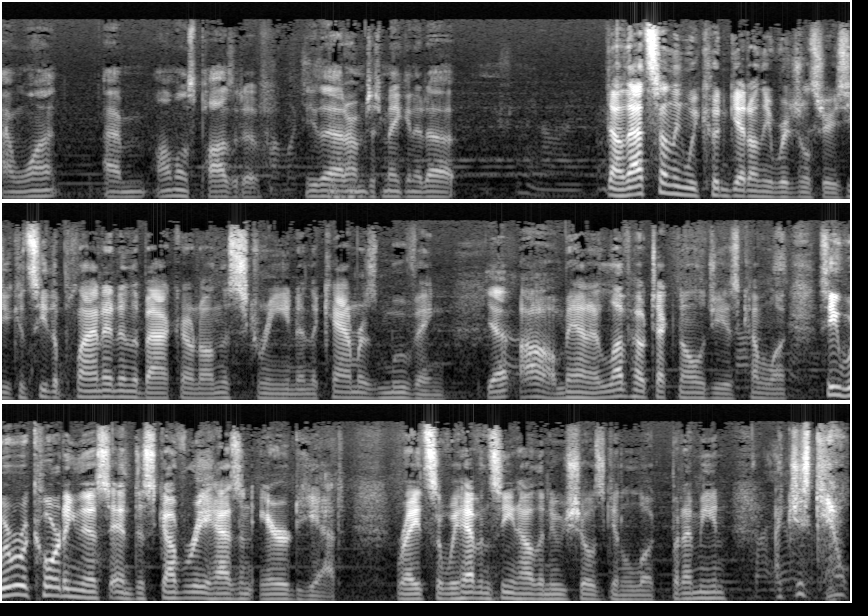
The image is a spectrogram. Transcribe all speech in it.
I want. I'm almost positive. Either that or. I'm just making it up. Now that's something we couldn't get on the original series. You can see the planet in the background on the screen, and the camera's moving. Yep. Oh man, I love how technology has come along. See, we're recording this, and Discovery hasn't aired yet, right? So we haven't seen how the new show's going to look. But I mean, I just can't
